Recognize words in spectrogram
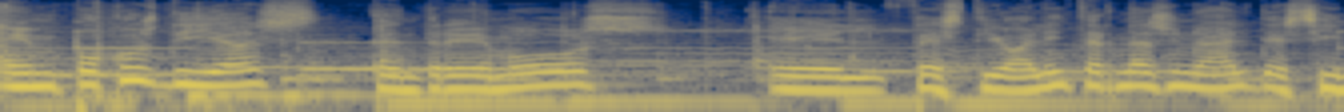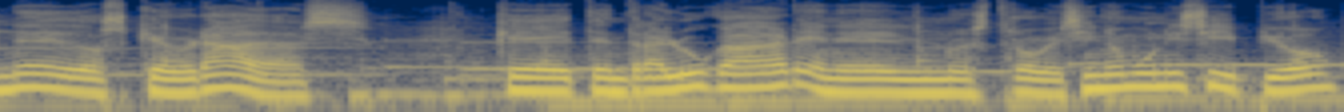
En pocos días tendremos el Festival Internacional de Cine de Dos Quebradas, que tendrá lugar en nuestro vecino municipio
